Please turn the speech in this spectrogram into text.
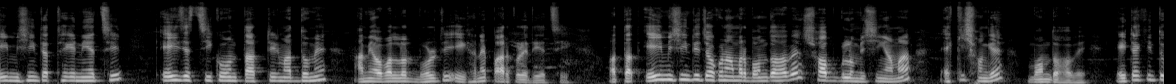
এই মেশিনটার থেকে নিয়েছি, এই যে চিকন তারটির মাধ্যমে আমি ওভারলোড ভোল্টটি এখানে পার করে দিয়েছি। অর্থাৎ এই মেশিনটি যখন আমার বন্ধ হবে, সবগুলো মেশিন আমার একই সঙ্গে বন্ধ হবে। এটা কিন্তু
